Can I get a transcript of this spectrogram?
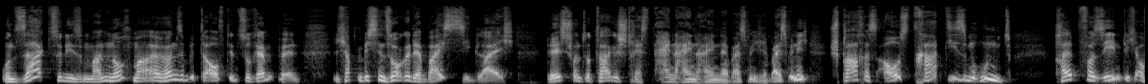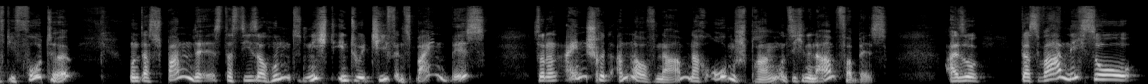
und sagt zu diesem Mann nochmal, hören Sie bitte auf, den zu rempeln. Ich habe ein bisschen Sorge, der beißt Sie gleich. Der ist schon total gestresst. Nein, nein, nein, der beißt mich nicht, der beißt mich nicht. Sprach es aus, trat diesem Hund halb versehentlich auf die Pfote. Und das Spannende ist, dass dieser Hund nicht intuitiv ins Bein biss, sondern einen Schritt Anlauf nahm, nach oben sprang und sich in den Arm verbiss. Also, das war nicht so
